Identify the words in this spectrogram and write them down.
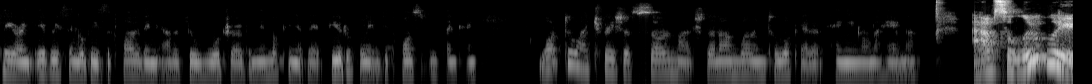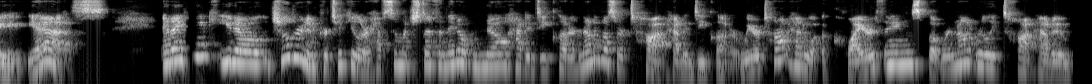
clearing every single piece of clothing out of your wardrobe and then looking at that beautiful empty closet and thinking, what do I treasure so much that I'm willing to look at it hanging on a hanger? Absolutely. Yes. And I think, you know, children in particular have so much stuff and they don't know how to declutter. None of us are taught how to declutter. We are taught how to acquire things, but we're not really taught how to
